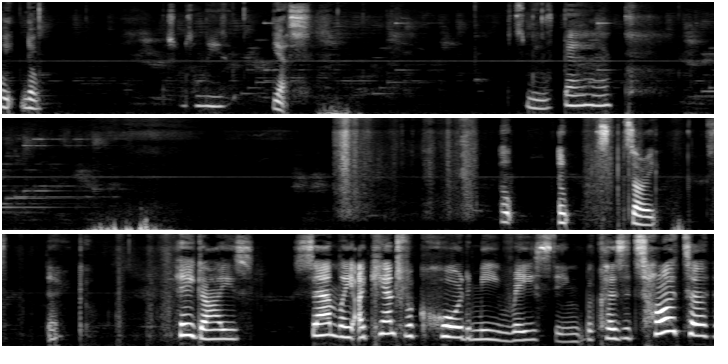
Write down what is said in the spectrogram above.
Wait, no. Yes. Let's move back. Oh, oh, sorry. There you go. Hey guys. Sadly, I can't record me racing because it's hard to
